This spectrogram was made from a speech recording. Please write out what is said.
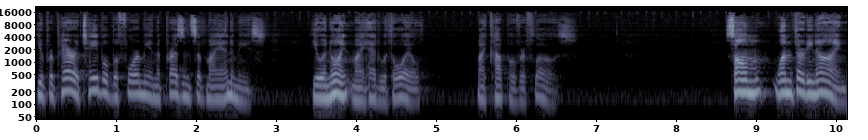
You prepare a table before me in the presence of my enemies. You anoint my head with oil. My cup overflows. Psalm 139,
